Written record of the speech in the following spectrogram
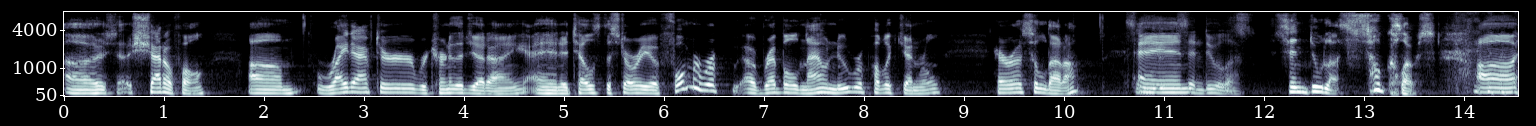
uh, Shadowfall um, right after Return of the Jedi, and it tells the story of former re- uh, Rebel, now New Republic general Hera Sildara and Syndulla. Syndulla, so close. Uh,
